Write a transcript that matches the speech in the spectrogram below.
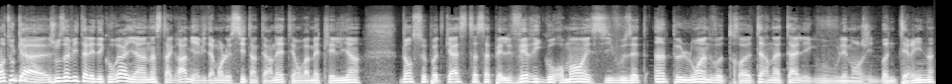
En tout cas, je vous invite à les découvrir. Il y a un Instagram, il y a évidemment le site internet et on va mettre les liens dans ce podcast. Ça s'appelle Very Gourmand et si vous êtes un peu loin de votre terre natale et que vous voulez manger une bonne terrine,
